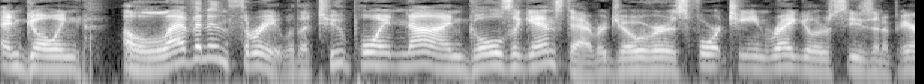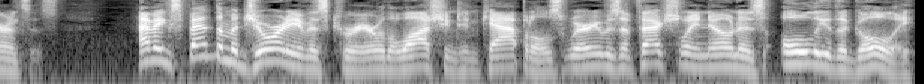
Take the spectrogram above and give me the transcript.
and going 11-3 with a 2.9 goals against average over his 14 regular season appearances. Having spent the majority of his career with the Washington Capitals, where he was affectionately known as Olie the goalie,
